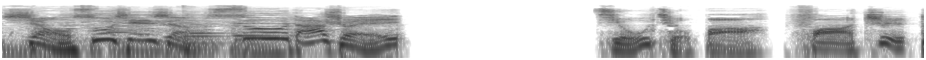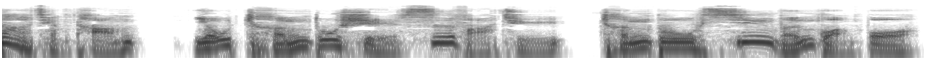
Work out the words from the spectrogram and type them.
小苏先生苏打水。九九八法治大讲堂由成都市司法局、成都新闻广播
